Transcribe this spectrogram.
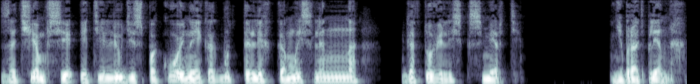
зачем все эти люди спокойно и как будто легкомысленно готовились к смерти. «Не брать пленных»,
